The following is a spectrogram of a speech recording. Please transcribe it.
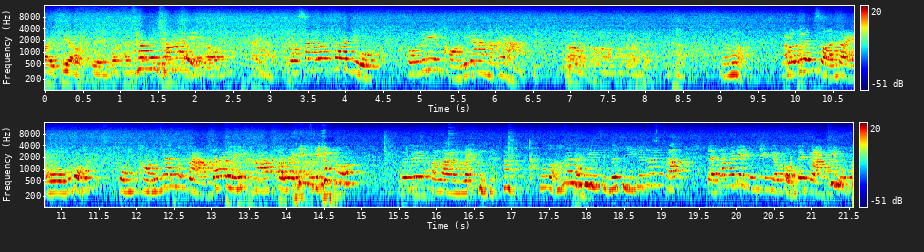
ก้อยที่เอาเพลงพระท่านใช่ใช่ไปร้องใช่ครับเขาทราบว่าพ่ออยู่เขาเรียกขออนุญาตมากราบอ้าวอ้าวอ้าวเออเราเลื่อนสอนบ่ายโมงเขาบอกว่าผมขออนุญาตมากราบได้ไหมครับอะไรอย่างเงี้ยก็ได้พลังเลยเขาบอกห้านาทีสิบนาทีก็ได้ครับ แต่ถ้าไม่ได้จริงๆเดี๋ยวผมไปกราบที่อุบ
